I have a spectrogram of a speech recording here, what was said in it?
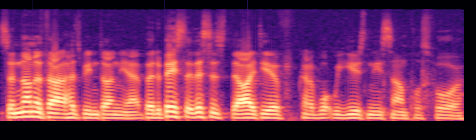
So none of that has been done yet. But basically, this is the idea of kind of what we use in these samples for.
